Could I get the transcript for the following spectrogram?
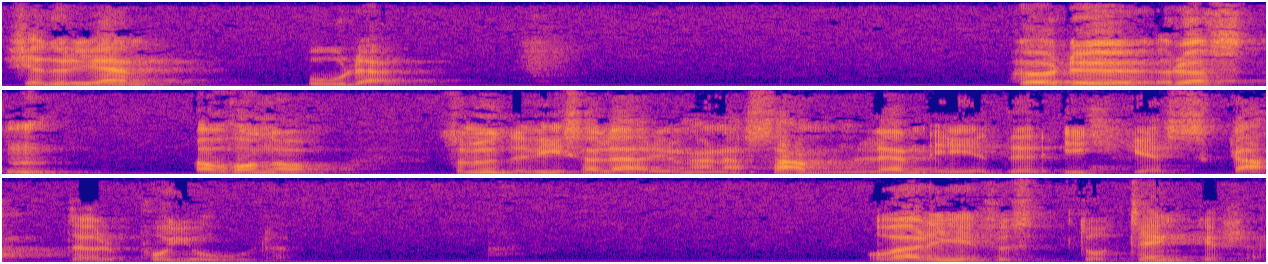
Känner du igen orden? Hör du rösten av honom som undervisar lärjungarna? Samlen eder icke skatter på jorden. Och vad är det Jesus då tänker sig?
